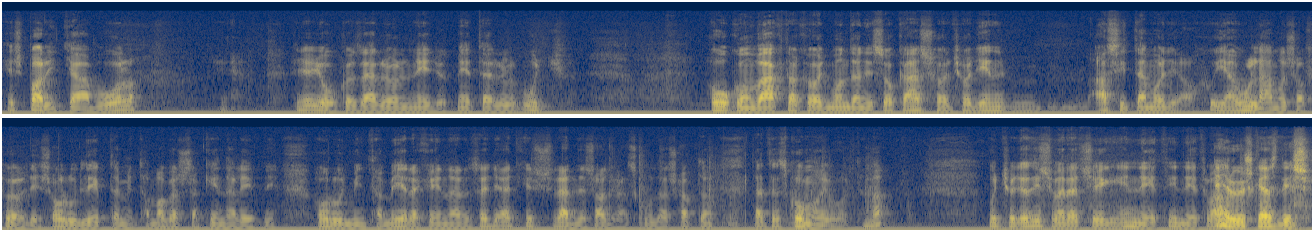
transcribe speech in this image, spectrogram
és paritjából, egy jó közelről, 4-5 méterről úgy hókon vágtak, ahogy mondani szokás, hogy, hogy én azt hittem, hogy ilyen hullámos a föld, és hol úgy léptem, mintha magasra kéne lépni, hol úgy, mintha mélyre kéne. Ez egy, egy kis rendes agyrázkódást kaptam, tehát ez komoly volt. Na, úgyhogy az ismeretség innét, innét van. Erős kezdés.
